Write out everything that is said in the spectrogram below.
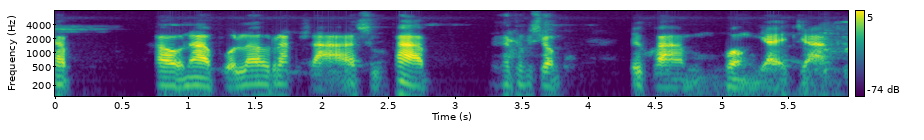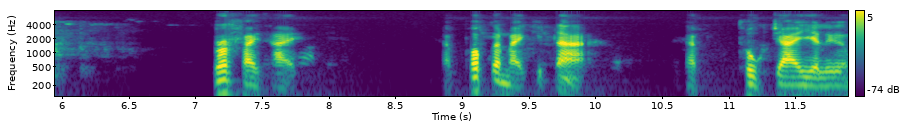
ครับเข้าหน้าฝนแล้วรักษาสุขภาพนะครับท่านผู้ชม ด้วยความห่วงใยจากรถไฟไทยครับพบกันใหม่คลิปหน้าครับถูกใจอย่าลืม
